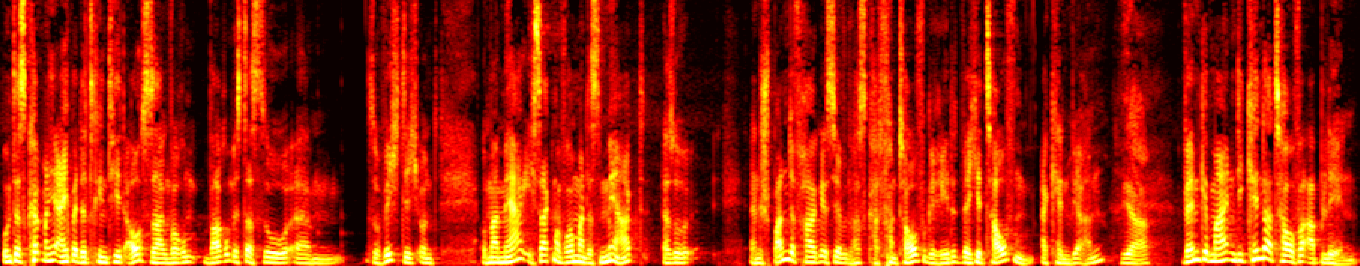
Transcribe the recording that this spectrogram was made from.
und das könnte man ja eigentlich bei der Trinität auch sagen. Warum, warum ist das so, ähm, so wichtig? Und, und man merkt, ich sag mal, warum man das merkt. Also, eine spannende Frage ist ja, du hast gerade von Taufe geredet. Welche Taufen erkennen wir an? Ja. Wenn Gemeinden die Kindertaufe ablehnen,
